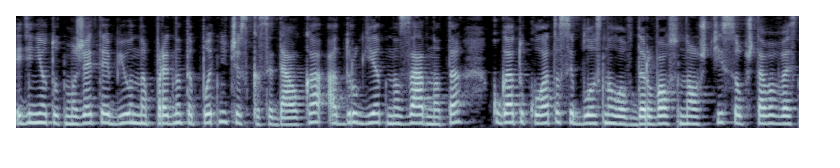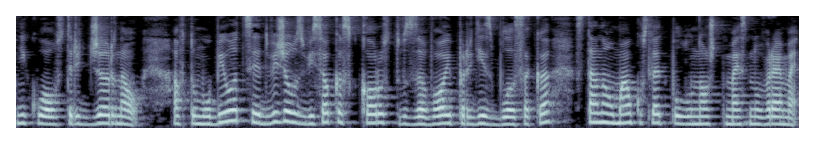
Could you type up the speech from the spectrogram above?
Единият от мъжете е бил на предната пътническа седалка, а другият на задната, когато колата се блъснала в дърво с нощи, съобщава вестник Wall Street Journal. Автомобилът се е движал с висока скорост в завой преди сблъсъка, станал малко след полунощ местно време.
